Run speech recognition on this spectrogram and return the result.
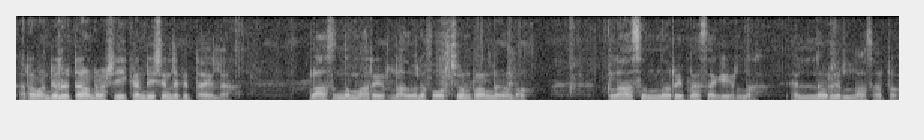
കാരണം വണ്ടികൾ കിട്ടാറുണ്ട് പക്ഷേ ഈ കണ്ടീഷനിൽ കിട്ടാനില്ല ഗ്ലാസ് ഒന്നും മാറിയിട്ടില്ല. അതുപോലെ ഫോർച്യൂൺ ആണെങ്കിലും കണ്ടോ? ഗ്ലാസ് ഒന്നും റീപ്ലേസ് ആക്കിയിട്ടില്ല. എല്ലാം ഒറിജിനൽ ഗ്ലാസ് കേട്ടോ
